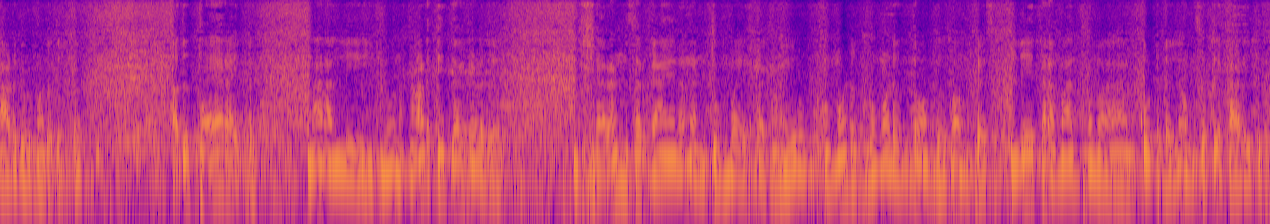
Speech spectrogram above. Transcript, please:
ಹಾಡುಗಳು ಮಾಡೋದಕ್ಕೆ. ಅದು ತಯಾರಾಯಿತು. ನಾನು ಅಲ್ಲಿ ಇವನು ಹಾಡ್ತಿದ್ದಾಗ ಹೇಳಿದೆ, ಶರಣ್ ಸರ್ ಗಾಯನ ನನ್ಗೆ ತುಂಬಾ ಇಷ್ಟ ಕಾಣ. ಇವರು ಘುಮಡು ಘುಮಡು ಅಂತ ಒಂದು ಒಂದು ಪ್ರೆಸ್, ಇದೇ ತರ ಮಾಧ್ಯಮ ಕೂಟದಲ್ಲಿ ಒಂದು ಸತಿ ಹಾಡಿದ್ರು.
